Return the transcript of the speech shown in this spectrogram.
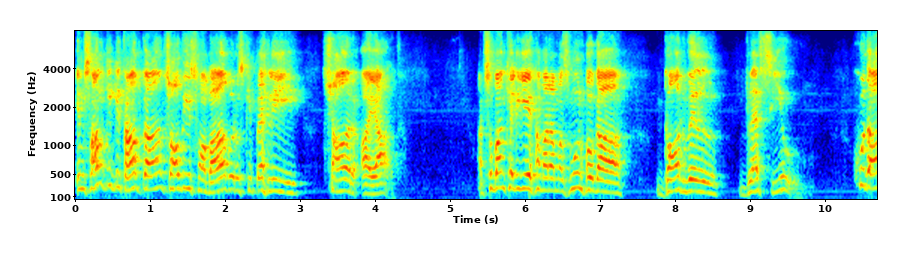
انسان کی کتاب کا چوبیسواں باب اور اس کی پہلی چار آیات۔ آج صبح کے لیے ہمارا مضمون ہوگا گاڈ ول بلیس یو خدا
